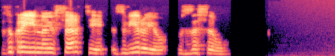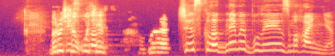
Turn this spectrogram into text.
з Україною в серці, з вірою в ЗСУ. Беручи Чи склад- участь Чи складними були змагання?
